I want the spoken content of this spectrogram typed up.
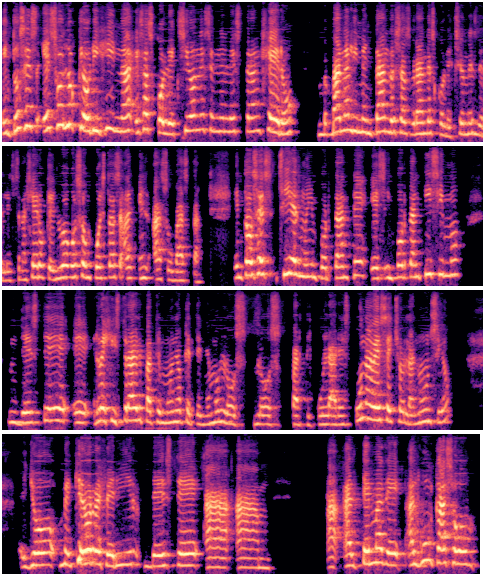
entonces, eso es lo que origina esas colecciones en el extranjero, van alimentando esas grandes colecciones del extranjero que luego son puestas a, subasta. Entonces, sí es muy importante, es importantísimo desde eh, registrar el patrimonio que tenemos los, los particulares. Una vez hecho el anuncio, yo me quiero referir desde al tema de algún caso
